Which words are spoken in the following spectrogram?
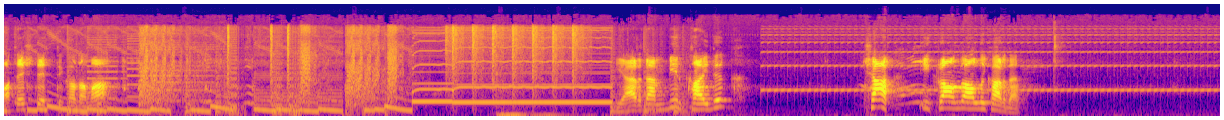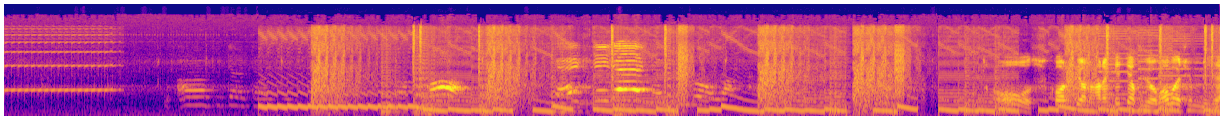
Ateş de ettik adama. Yerden bir kaydık. Çak. İlk roundu aldık Arden. Oo Scorpion hareket yapıyor babacım bize.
